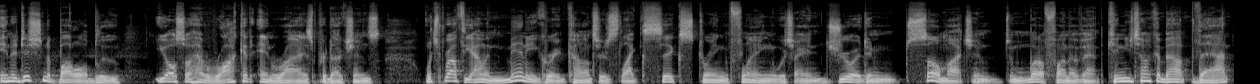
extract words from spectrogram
In addition to Bottle of Blue, you also have Rocket and Rise Productions, which brought the island many great concerts like Six String Fling, which I enjoyed and so much, and, and what a fun event. Can you talk about that?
